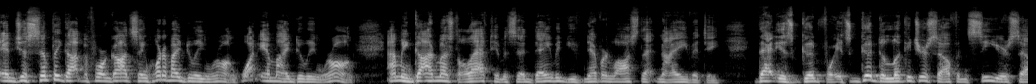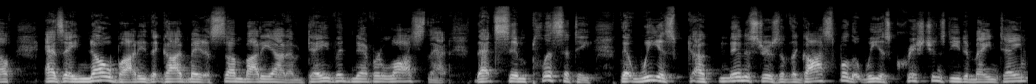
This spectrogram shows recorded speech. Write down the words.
and just simply got before God saying, What am I doing wrong? What am I doing wrong? I mean, God must have laughed him and said, David, you've never lost that naivety. That is good for you. It's good to look at yourself and see yourself as a nobody that God made a somebody out of. David never lost that. That simplicity that we as uh, ministers of the gospel, that we as Christians need to maintain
